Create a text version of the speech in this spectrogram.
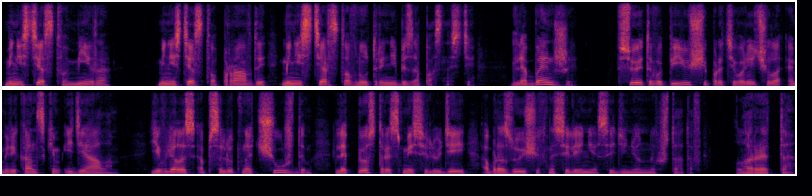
Министерство мира, Министерство правды, Министерство внутренней безопасности. Для Бенджи все это вопиюще противоречило американским идеалам, являлось абсолютно чуждым для пестрой смеси людей, образующих население Соединенных Штатов. Лоретта,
